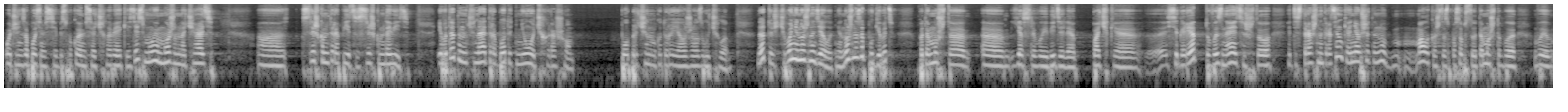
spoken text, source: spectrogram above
очень заботимся и беспокоимся о человеке. Здесь мы можем начать э, слишком торопиться, слишком давить. И вот это начинает работать не очень хорошо по причинам, которые я уже озвучила. Да, то есть чего не нужно делать? Не нужно запугивать, потому что э, если вы видели пачки э, сигарет, то вы знаете, что эти страшные картинки, они вообще-то ну, мало кажется способствуют тому, чтобы вы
